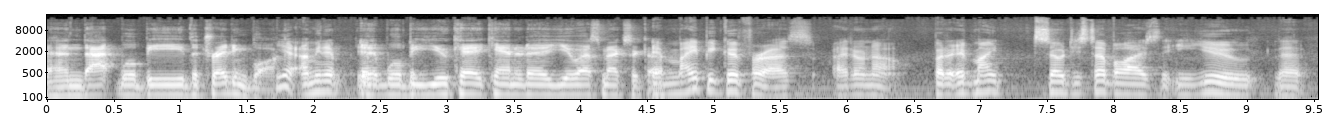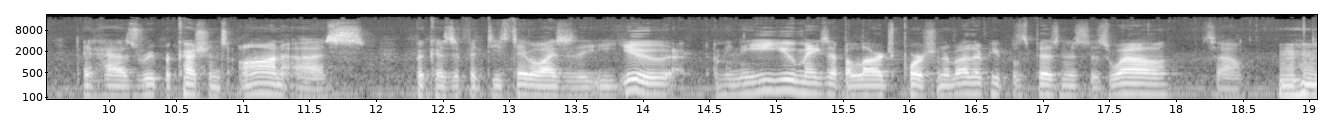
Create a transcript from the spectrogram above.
and that will be the trading bloc. Yeah, I mean, it. It, It will be UK, Canada, US, Mexico. it might be good for us. I don't know, but it might so destabilize the EU that it has repercussions on us. Because if it destabilizes the EU, I mean, the EU makes up a large portion of other people's business as well. So. Mm-hmm.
